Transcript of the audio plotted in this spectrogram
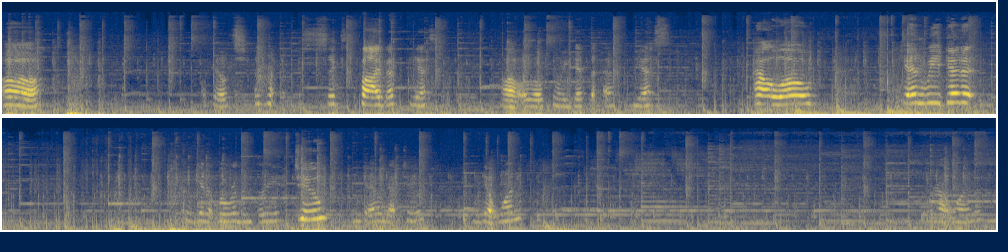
Uh. Okay, let's. 65 FPS. How oh, low can we get the FPS? How low can we get it? Can we get it lower than 3? 2? Okay, we got 2. We get 1. We got 1.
